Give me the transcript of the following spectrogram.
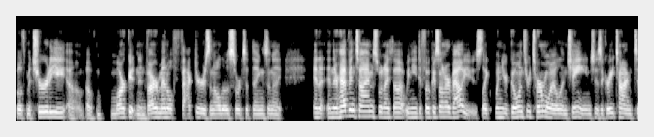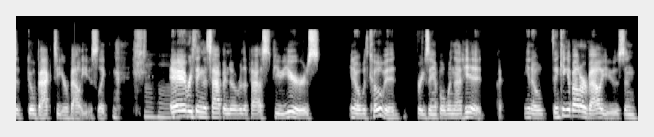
both maturity um, of market and environmental factors and all those sorts of things. And I, and and there have been times when I thought we need to focus on our values. Like when you're going through turmoil and change is a great time to go back to your values. Like mm-hmm. everything that's happened over the past few years, you know, with COVID, for example, when that hit, I, you know, thinking about our values and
